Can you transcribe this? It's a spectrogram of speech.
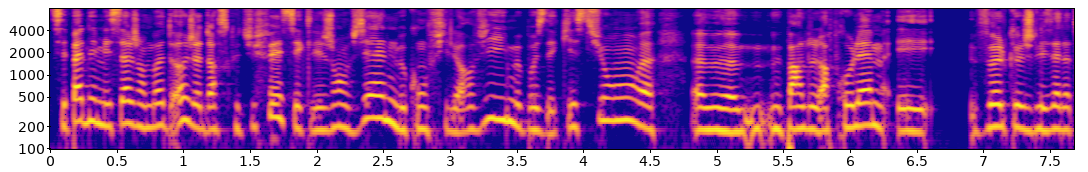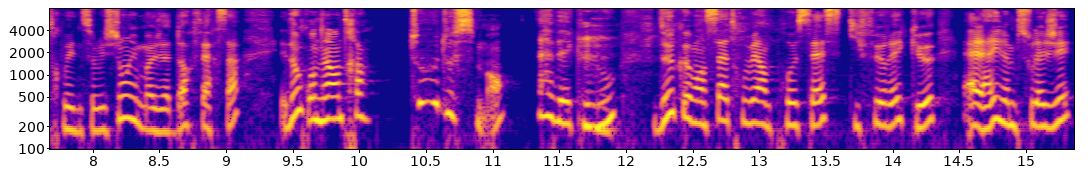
c'est pas des messages en mode oh j'adore ce que tu fais, c'est que les gens viennent, me confient leur vie, me posent des questions, euh, euh, me parlent de leurs problèmes et veulent que je les aide à trouver une solution et moi j'adore faire ça. Et donc on est en train tout doucement avec mmh. de commencer à trouver un process qui ferait que elle arrive à me soulager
